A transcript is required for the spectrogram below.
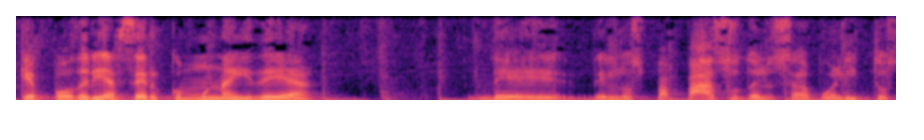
que podría ser como una idea de, de los papás o de los abuelitos.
